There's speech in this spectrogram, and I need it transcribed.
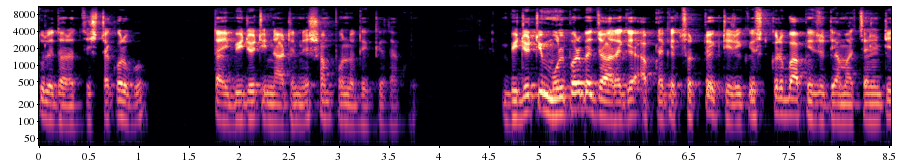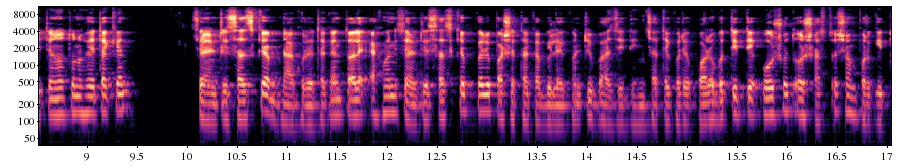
তুলে ধরার চেষ্টা করব, তাই ভিডিওটি না টেনে সম্পূর্ণ দেখতে থাকুন। ভিডিওটি মূল পর্বে যাওয়ার আগে আপনাকে ছোট্ট একটি রিকোয়েস্ট করব, আপনি যদি আমার চ্যানেলটিতে নতুন হয়ে থাকেন চ্যানেলটি সাবস্ক্রাইব না করে থাকেন, তাহলে এখনই চ্যানেলটি সাবস্ক্রাইব করে পাশে থাকা বেলাইকনটি বাজিয়ে দিন, যাতে করে পরবর্তীতে ঔষধ ও স্বাস্থ্য সম্পর্কিত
